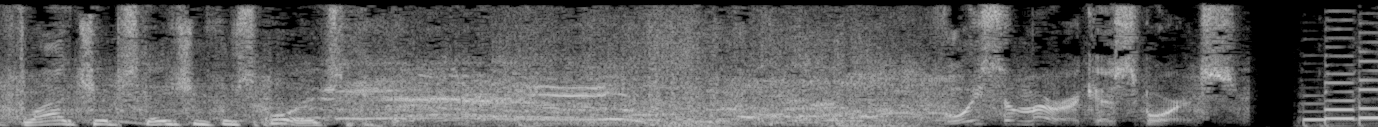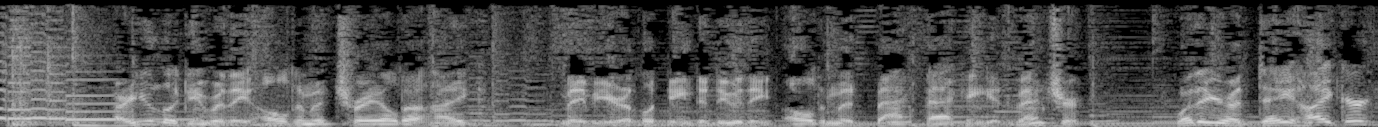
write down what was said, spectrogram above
Flagship station for sports. Voice America Sports. Are you looking for the ultimate trail to hike? Maybe you're looking to do the ultimate backpacking adventure. Whether you're a day hiker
